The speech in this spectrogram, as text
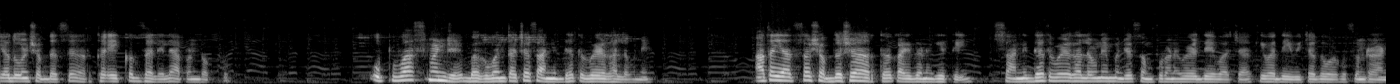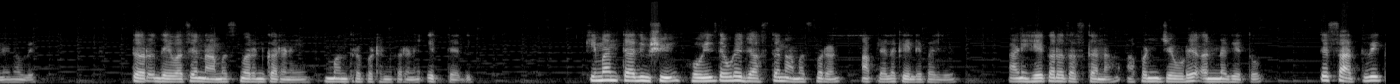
या दोन शब्दाचे अर्थ एकच झालेले आपण बघतो. उपवास म्हणजे भगवंताच्या सानिध्यात वेळ घालवणे. आता याचा शब्दशः अर्थ काही जण घेतील सानिध्यात वेळ घालवणे म्हणजे संपूर्ण वेळ देवाच्या किंवा देवीच्या जवळ बसून राहणे नव्हे. तर देवाचे नामस्मरण करणे मंत्रपठण करणे इत्यादी. किमान त्या दिवशी होईल तेवढे जास्त नामस्मरण आपल्याला केले पाहिजे. आणि हे करत असताना आपण जेवढे अन्न घेतो ते सात्विक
